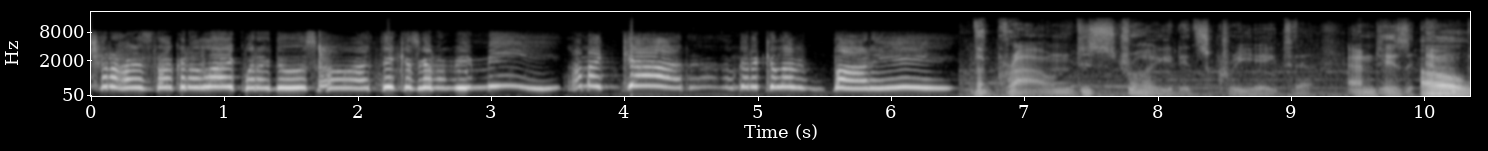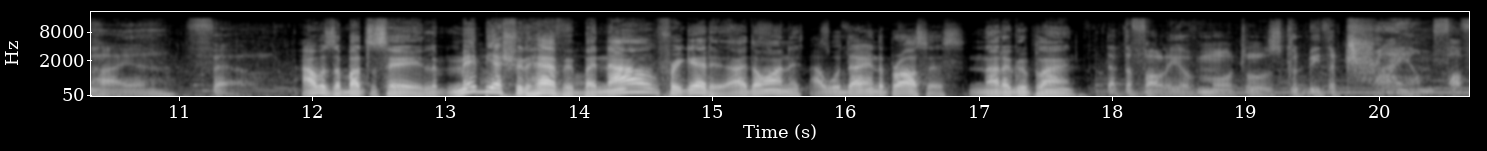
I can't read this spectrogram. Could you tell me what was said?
Shadowheart is not gonna like what I do, so I think it's gonna be me. Oh my god, I'm gonna kill everybody. The crown destroyed its creator, and his Oh. empire fell. I was about to say, maybe I should have it, but now forget it. I don't want it. I will die in the process. Not a good plan. That the folly of mortals could be the triumph of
